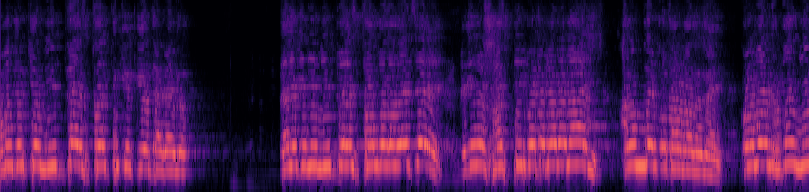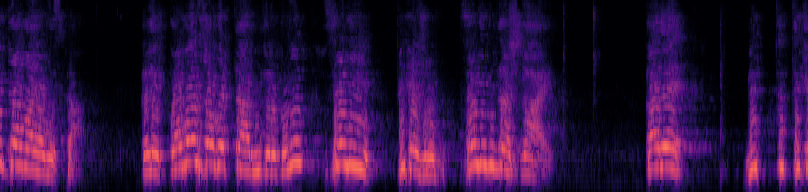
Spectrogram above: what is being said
আমাদেরকে নিদ্রা স্থল থেকে কে জাগাইলো? তাহলে এখানে নিদ্রা স্থল বলা হয়েছে। এখানে শাস্তির কথা বলা নাই, আনন্দের কথা বলা নাই। কবর হচ্ছে নিদ্রাময় অবস্থা। তাহলে কবর জগৎটার ভিতরে কোন শ্রেণি শ্রেণি বিন্যাস নাই। তাহলে মৃত্যুর থেকে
